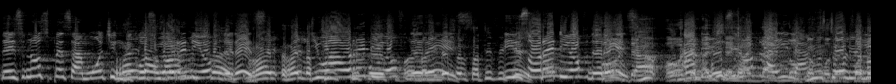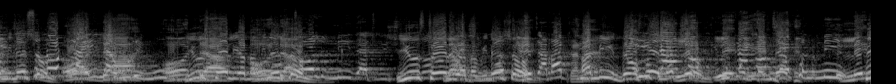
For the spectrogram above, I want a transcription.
There is no space I'm watching Raila because you're already off the race. Raila you are already off the race. certificates. He's already off the race. Order, order, and I it is not Raila. You stole the your It is nomination. not Raila who removed. You stole your nomination. Told me that we should You not, stole your nomination. Interrupt I mean, there was He no cannot, election. he cannot tackle me. Lady-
